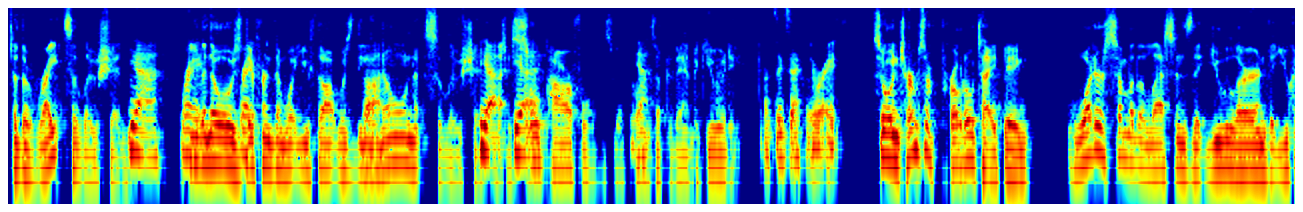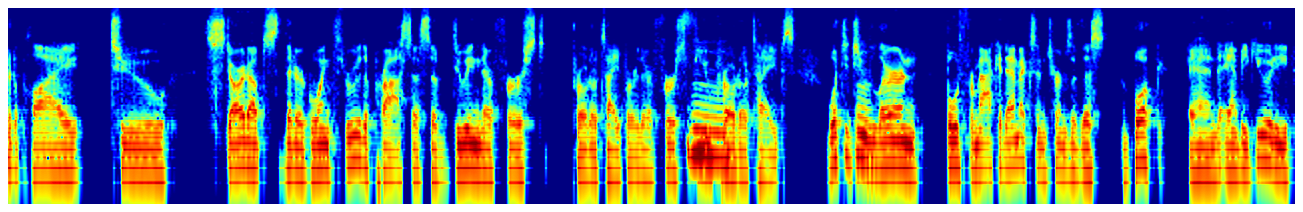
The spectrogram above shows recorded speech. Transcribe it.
to the right solution. Yeah. Right. Even though it was right. different than what you thought was the thought. known solution, yeah. which is so powerful, this whole concept of ambiguity. That's exactly right. So, in terms of prototyping, what are some of the lessons that you learned that you could apply to startups that are going through the process of doing their first prototype or their first few mm. prototypes? What did you mm. learn both from academics in terms of this book and ambiguity,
